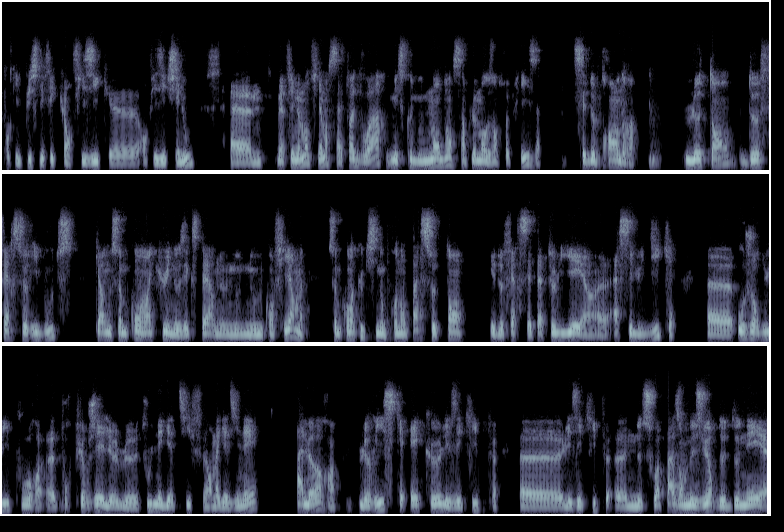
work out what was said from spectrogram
pour qu'ils puissent l'effectuer en physique en physique chez nous. mais finalement, finalement, c'est à toi de voir. Mais ce que nous demandons simplement aux entreprises, c'est de prendre le temps de faire ce reboot, car nous sommes convaincus et nos experts nous, nous, le confirment. Nous sommes convaincus que si nous ne prenons pas ce temps et de faire cet atelier hein, assez ludique euh, aujourd'hui pour pour purger le, tout le négatif emmagasiné, alors le risque est que les équipes euh, les équipes euh, ne soient pas en mesure de donner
